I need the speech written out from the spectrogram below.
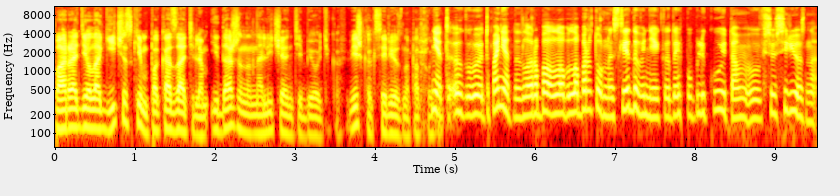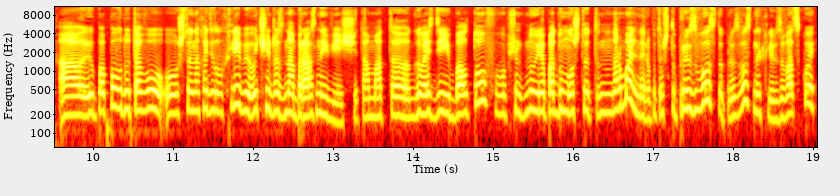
по радиологическим показателям и даже на наличие антибиотиков. Видишь, как серьезно подходит? Нет, э, это понятно, лабораторные исследования, когда их публикуют, там все серьезно. А э, по поводу того, что я находила в хлебе, очень разнообразные вещи. Там от э, гвоздей и болтов, в общем, ну, я подумала, что это ну, нормально, наверное, потому что производство, производственный хлеб, заводской,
